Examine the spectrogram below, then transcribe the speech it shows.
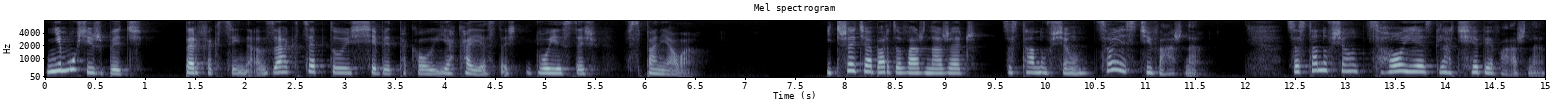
Nie musisz być perfekcyjna. Zaakceptuj siebie taką, jaka jesteś, bo jesteś wspaniała. I trzecia bardzo ważna rzecz: zastanów się, co jest ci ważne. Zastanów się, co jest dla ciebie ważne.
